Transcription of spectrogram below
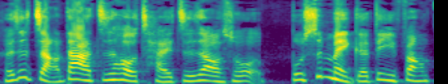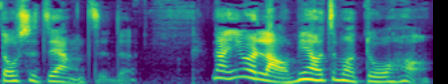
可是长大之后才知道说，不是每个地方都是这样子的。那因为老庙这么多哈，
